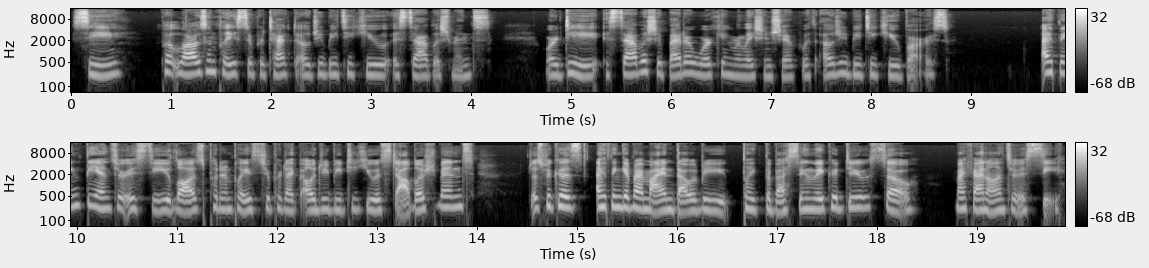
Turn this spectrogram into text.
C put laws in place to protect LGBTQ establishments, or D, establish a better working relationship with LGBTQ bars? I think the answer is C, laws put in place to protect LGBTQ establishments, just because I think in my mind that would be like the best thing they could do. So my final answer is C.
